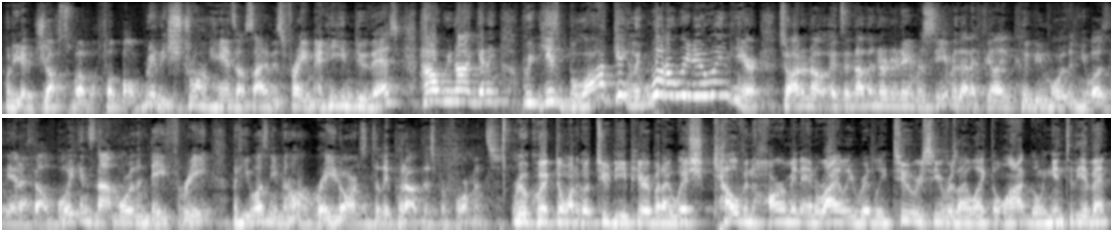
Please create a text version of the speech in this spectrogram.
but he adjusts well to the football. Really strong hands outside of his frame, and he can do this. How are we not getting? We, he's blocking. Like what are we doing here? So I don't know. It's another Notre Dame receiver that I feel like could be more than he was in the NFL. Not more than day three, but he wasn't even on radars until he put out this performance. Real quick, don't want to go too deep here, but I wish Kelvin Harmon and Riley Ridley, two receivers I liked a lot going into the event,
